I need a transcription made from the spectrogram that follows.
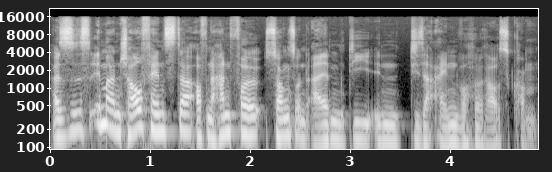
Also es ist immer ein Schaufenster auf eine Handvoll Songs und Alben, die in dieser einen Woche rauskommen.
